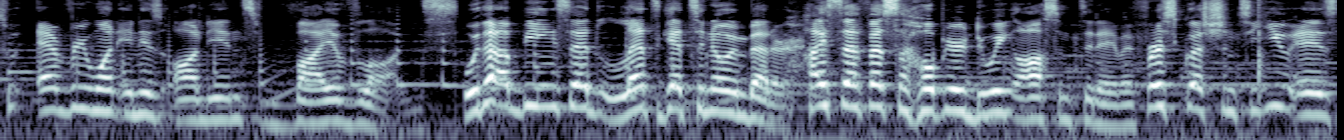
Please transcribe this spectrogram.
to everyone in his audience via vlogs. With that being said, let's get to know him better. Hi Cephas, I hope you're doing awesome today. My first question to you is,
